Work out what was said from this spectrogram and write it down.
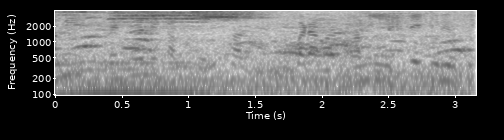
আমি সেন্ট্রালি কাজ করি বাট আমার আমি স্টে করি হচ্ছে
